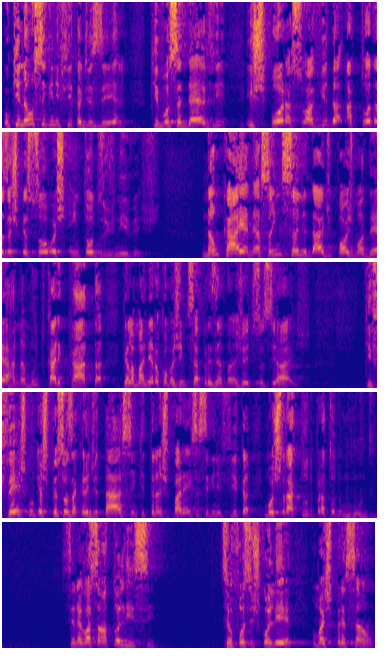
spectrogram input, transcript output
O que não significa dizer que você deve expor a sua vida a todas as pessoas em todos os níveis. Não caia nessa insanidade pós-moderna, muito caricata, pela maneira como a gente se apresenta nas redes sociais, que fez com que as pessoas acreditassem que transparência significa mostrar tudo para todo mundo. Esse negócio é uma tolice. Se eu fosse escolher uma expressão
